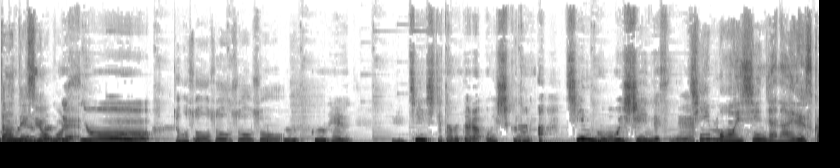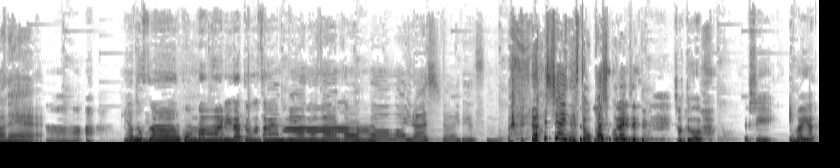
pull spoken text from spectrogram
たんですよ、これ。そうそうそうそうそバームクーヘン、えーチンして食べたら美味しくなる。あ、チンも美味しいんですねう。。チンも美味しいんじゃないですかね。あーあ、ピアノさん、こんばんは、ありがとうございます。ピアノさん、こんばんは。いらっしゃいです。いらっしゃいですっておかしくなっちゃって。ちょっと、私、今やっ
